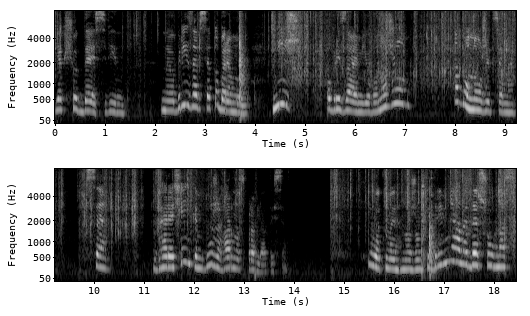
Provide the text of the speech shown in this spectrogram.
Якщо десь він не обрізався, то беремо ніж, обрізаємо його ножом або ножицями. Все. З гаряченьким дуже гарно справлятися. І от ми ножом підрівняли, де що в нас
